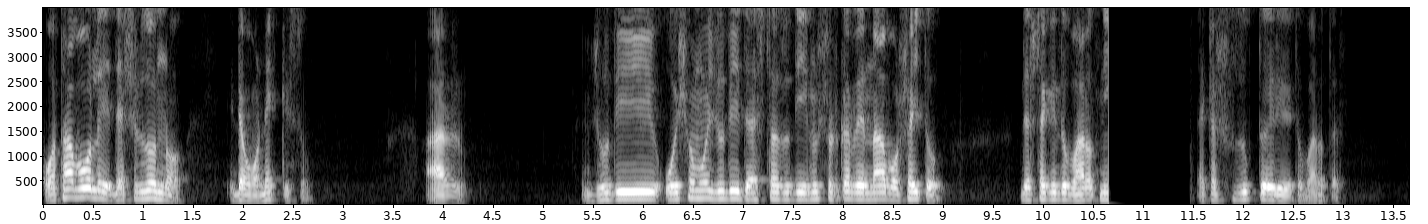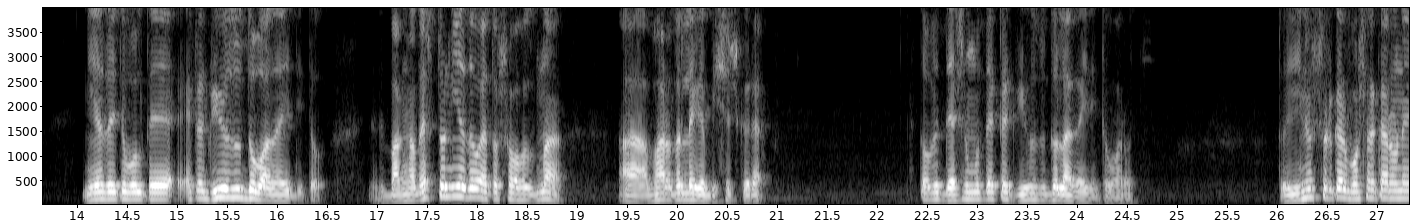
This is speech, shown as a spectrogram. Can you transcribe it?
কথা বলে দেশের জন্য, এটা অনেক কিছু। আর যদি ওই সময় যদি দেশটা যদি ইনু সরকারের না বসাইতো, দেশটা কিন্তু ভারত নিয়ে একটা সুযোগ তৈরি হইতো ভারতের। নিয়ে যাইতো বলতে একটা গৃহযুদ্ধ বাজাই দিত। বাংলাদেশ তো নিয়ে যাওয়া এত সহজ না। ভারতের লেগে বিশেষ করে। তবে দেশের মধ্যে একটা গৃহযুদ্ধ লাগাই দিত ভারত। তো ইনুস সরকার বসার কারণে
